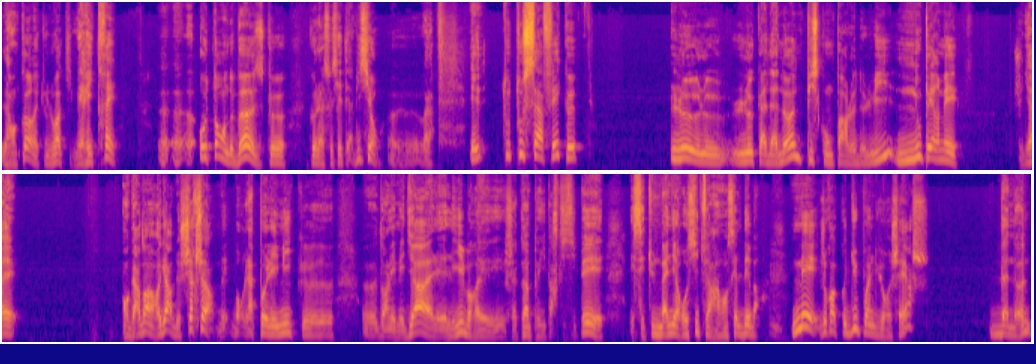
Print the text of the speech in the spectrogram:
là encore, est une loi qui mériterait euh, autant de buzz que, la société à mission. voilà. Et tout, ça fait que le, le, le cas Danone, puisqu'on parle de lui, nous permet, je dirais, en gardant un regard de chercheur. Mais bon, la polémique euh, euh, dans les médias, elle est libre et chacun peut y participer. Et, c'est une manière aussi de faire avancer le débat. Mm. Mais je crois que du point de vue recherche, Danone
